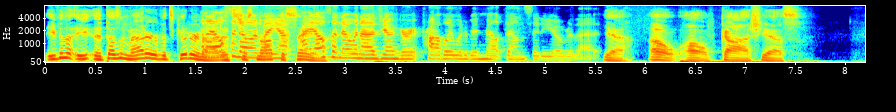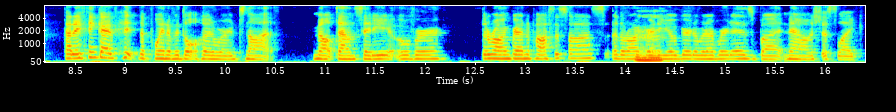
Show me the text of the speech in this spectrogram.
Even though it doesn't matter if it's good or But not, it's just my not the same. I also know when I was younger, it probably would have been Meltdown City over that. yeah. Oh. Oh gosh. Yes. That I think I've hit the point of adulthood where it's not Meltdown City over the wrong brand of pasta sauce or the wrong brand of Mm-hmm. yogurt or whatever it is. But now it's just like,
